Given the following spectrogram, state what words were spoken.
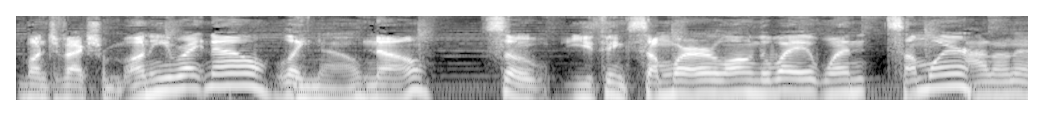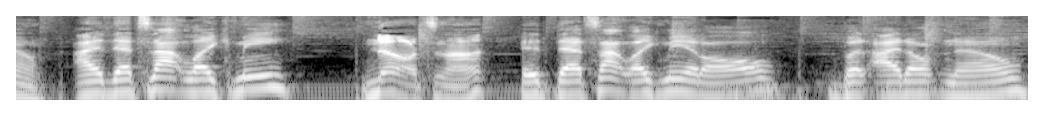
a bunch of extra money right now? Like No. no. So you think somewhere along the way it went somewhere? I don't know. I, that's not like me. no, it's not. It, that's not like me at all, but I don't know.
